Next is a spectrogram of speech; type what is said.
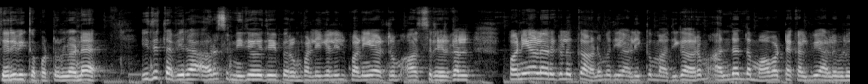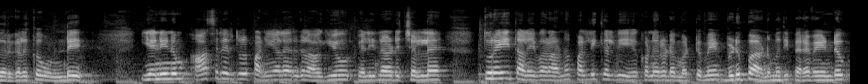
தெரிவிக்கப்பட்டுள்ளன. இது தவிர அரசு நிதியுதவி பெறும் பள்ளிகளில் பணியாற்றும் ஆசிரியர்கள் பணியாளர்களுக்கு அனுமதி அளிக்கும் அதிகாரம் அந்தந்த மாவட்ட கல்வி அலுவலர்களுக்கு உண்டு. எனினும் ஆசிரியர்கள் பணியாளர்கள் ஆகியோர் வெளிநாடு செல்ல துறை தலைவரான பள்ளிக்கல்வி இயக்குநரிடம் மட்டுமே விடுப்பு அனுமதி பெற வேண்டும்.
